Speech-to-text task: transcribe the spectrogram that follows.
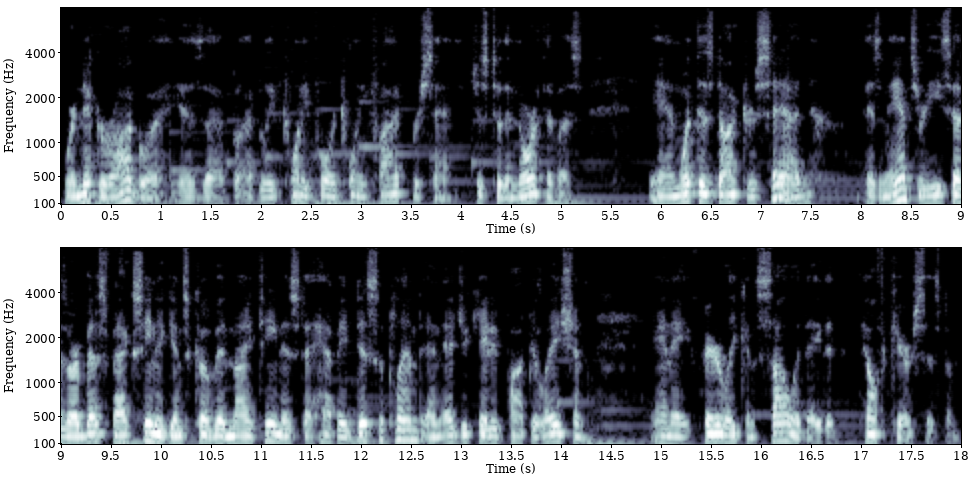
where Nicaragua is, uh, I believe, 24, 25%, just to the north of us. And what this doctor said as an answer, he says our best vaccine against COVID 19 is to have a disciplined and educated population and a fairly consolidated healthcare system.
